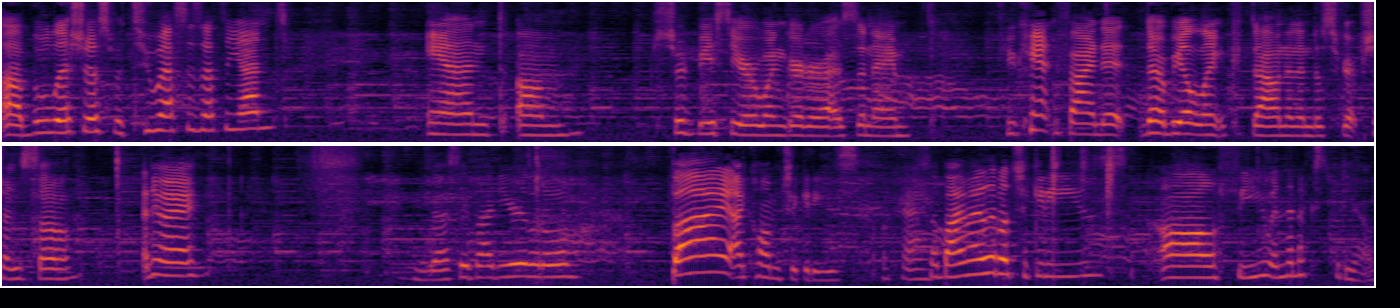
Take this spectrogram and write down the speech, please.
uh, Boolicious with two S's at the end, and um, should be Sierra Wingirder as the name. If you can't find it, there'll be a link down in the description. So anyway, you gotta say bye to your little. Bye. I call them chickadees. Okay. So bye, my little chickadees. I'll see you in the next video.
